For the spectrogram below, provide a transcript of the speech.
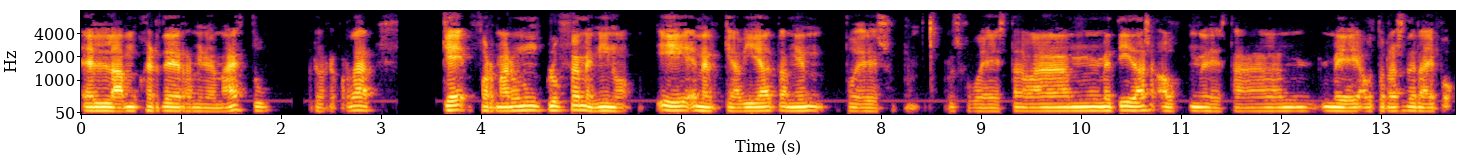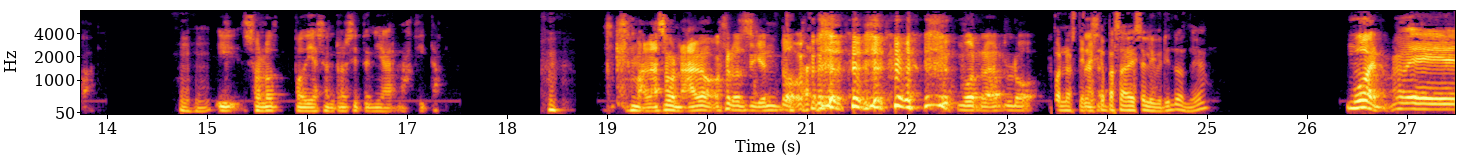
la mujer de Ramiro de Maeztu, creo recordar, que formaron un club femenino y en el que había también, pues, pues, pues, estaban metidas están, me- autoras de la época y solo podías entrar si tenías la cita. Qué mal ha sonado, lo siento. Borrarlo. Pues nos tienes que pasar ese librito, tío. Bueno, eh,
